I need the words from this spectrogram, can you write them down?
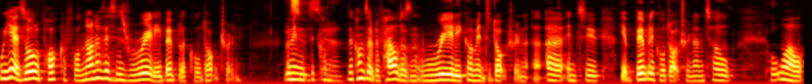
Well, yeah, it's all apocryphal. None of this is really biblical doctrine. I mean, is- the, con- yeah. the concept of hell doesn't really come into doctrine, uh, uh, into yeah, biblical doctrine until, well,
